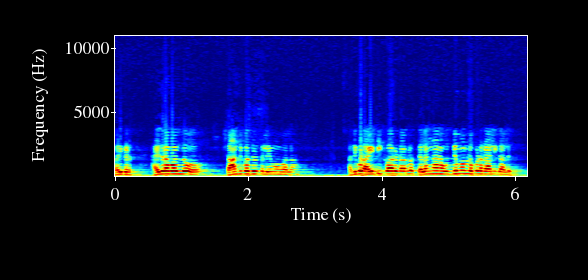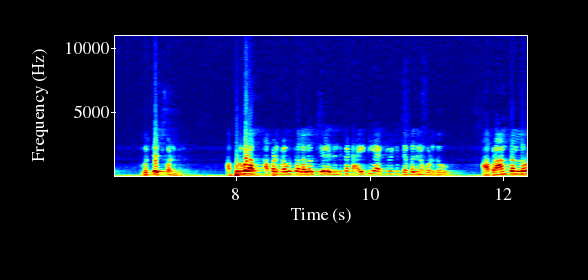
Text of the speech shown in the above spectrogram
మరి ఇక్కడ హైదరాబాద్లో శాంతి భద్రతలు ఏమవ్వాలా? అది కూడా ఐటీ కారిడార్లో తెలంగాణ ఉద్యమంలో కూడా ర్యాలీ కాలేదు. గుర్తెచ్చుకోండి మీరు. అప్పుడు కూడా అప్పటి ప్రభుత్వాలు అలౌ చేయలేదు. ఎందుకంటే ఐటీ యాక్టివిటీ దెబ్బతినకూడదు. ఆ ప్రాంతంలో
